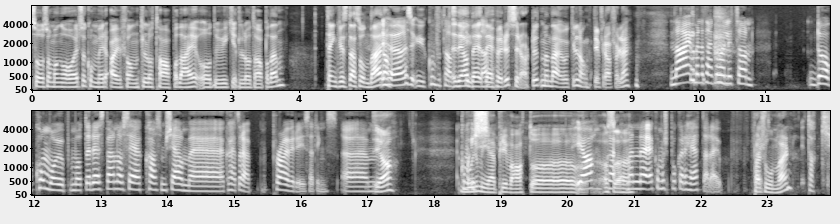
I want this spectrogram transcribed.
så og så mange år så kommer iPhone til å ta på deg, og du ikke til å ta på den. Tenk hvis det er sånn det er. Det høres så ukomfortabelt Ja, ut. det, da. det høres rart ut, men det er jo ikke langt ifra, føler jeg. Nei, men jeg tenker litt sånn Da kommer jo på en måte Det er spennende å se hva som skjer med Hva heter det? Privacy settings. Um, Ja. Hvor ikke- mye er privat og Ja, altså, men jeg kommer ikke på hva det heter. Det er jo personvern? Takk.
